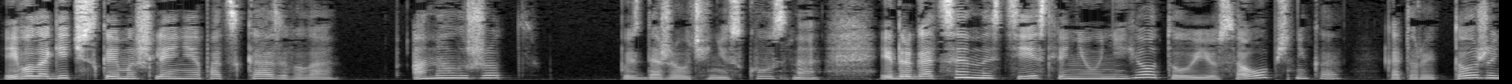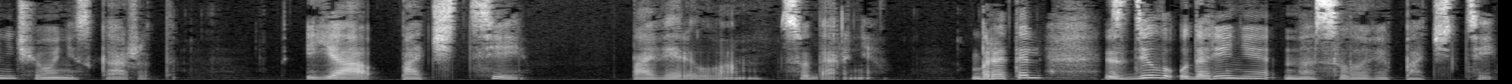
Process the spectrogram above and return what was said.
Его логическое мышление подсказывало, она лжет, пусть даже очень искусно, и драгоценность, если не у нее, то у ее сообщника, который тоже ничего не скажет. «Я почти поверил вам, сударыня». Бретель сделал ударение на слове «почти».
